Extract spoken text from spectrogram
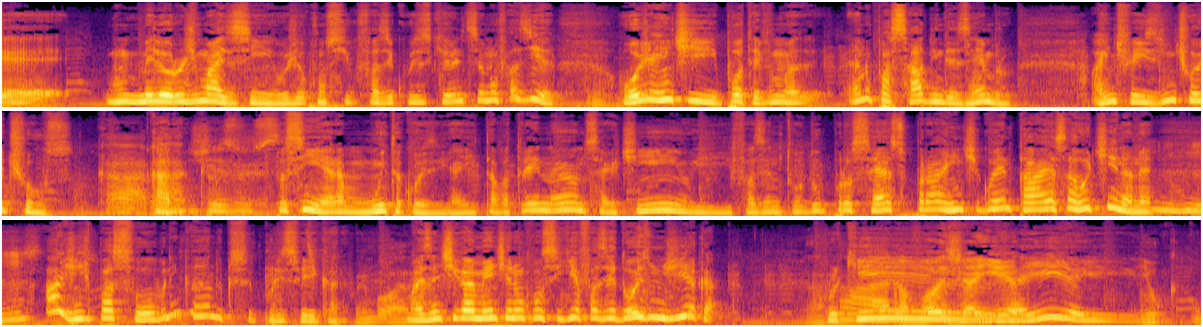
é- melhorou demais, assim. Hoje eu consigo fazer coisas que antes eu não fazia. Uhum. Hoje a gente... Pô, teve uma... Ano passado, em dezembro, a gente fez 28 shows. Caraca, Cara, tipo assim, era muita coisa. E aí tava treinando certinho e fazendo todo o processo pra gente aguentar essa rotina, né? A gente passou brincando por isso aí, cara. Foi embora. Mas antigamente eu não conseguia fazer dois um dia, cara. Porque Claro. A voz já ia- e, E o, o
